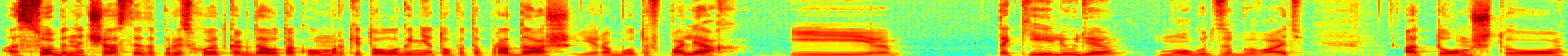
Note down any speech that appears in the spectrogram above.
Особенно часто это происходит, когда у такого маркетолога нет опыта продаж и работы в полях. И такие люди могут забывать о том, что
